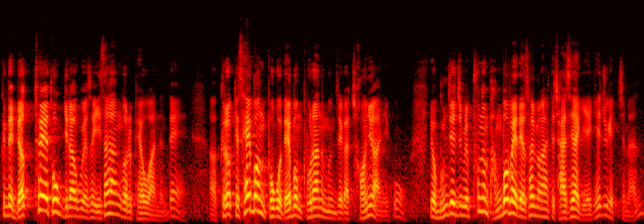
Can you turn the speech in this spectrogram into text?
근데 몇 회 독이라고 해서 이상한 거를 배워왔는데 어, 그렇게 세 번 보고 네 번 보라는 문제가 전혀 아니고 이 문제집을 푸는 방법에 대해 설명할 때 자세하게 얘기해 주겠지만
